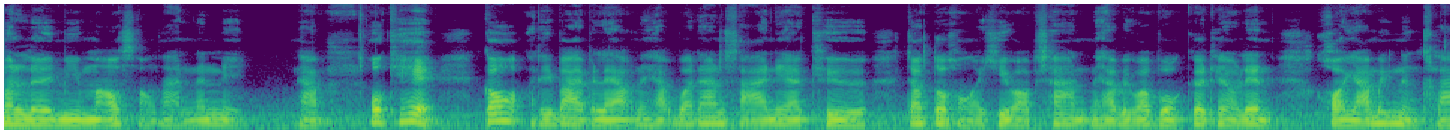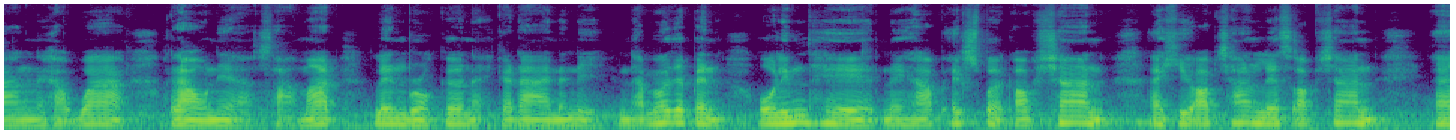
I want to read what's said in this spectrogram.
มันเลยมีเมาส์2อันนั่นเองนะครับโอเค ก็อธิบายไปแล้วนะครับว่าด้านซ้ายเนี่ยคือเจ้าตัวของ IQ Option นะครับหรือว่าโบรกเกอร์ที่เราเล่น ขอย้ำอีกหนึ่งครั้งนะครับว่าเราเนี่ยสามารถเล่นโบรกเกอร์ไหนก็ได้นั่นเองนะครับไม่ว่าจะเป็น o l i m t a d นะครับ Expert Option IQ Option Less Option อ่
